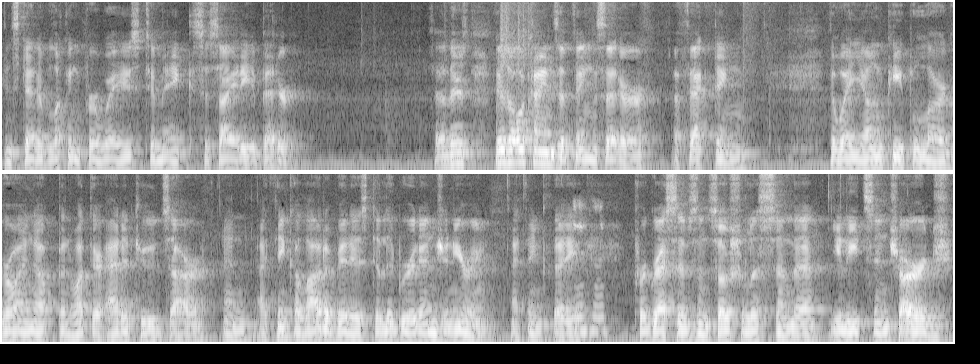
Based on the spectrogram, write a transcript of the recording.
instead of looking for ways to make society better. So there's there's all kinds of things that are affecting the way young people are growing up and what their attitudes are, and I think a lot of it is deliberate engineering. I think the progressives and socialists and the elites in charge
